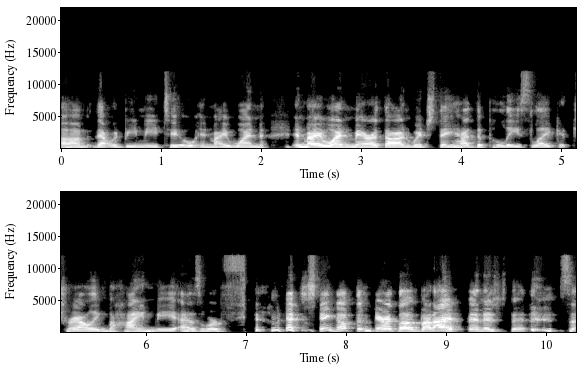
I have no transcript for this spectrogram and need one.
Um, that would be me too in my one in my one marathon, which they had the police like trailing behind me as we're finishing up the marathon, but I finished it. So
